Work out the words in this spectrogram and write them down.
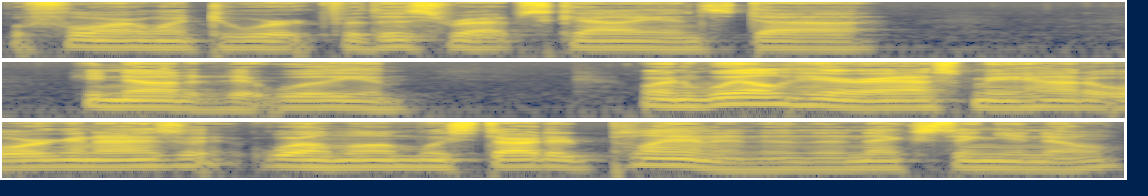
before I went to work for this rapscallion's da. He nodded at William. When Will here asked me how to organize it, well, Mum, we started planning, and the next thing you know,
